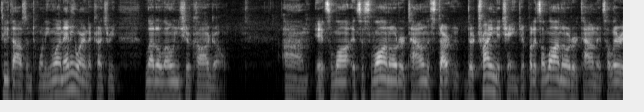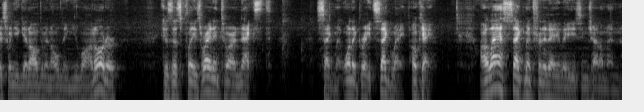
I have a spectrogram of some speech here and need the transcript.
2021, anywhere in the country, let alone Chicago. Um, it's law. It's a law and order town. It's starting. They're trying to change it, but it's a law and order town. It's hilarious when you get Alderman holding you law and order, because this plays right into our next segment. What a great segue. Okay, our last segment for today, ladies and gentlemen.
